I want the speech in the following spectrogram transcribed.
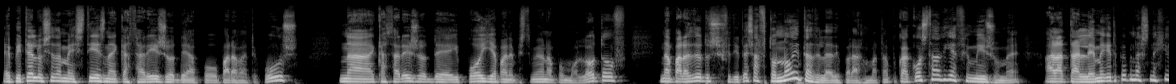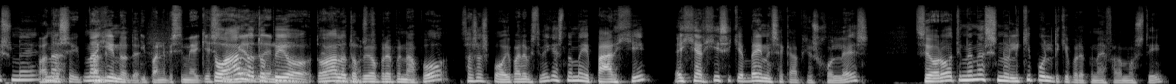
επιτέλους είδαμε αιστείες να εκαθαρίζονται από παραβατικούς, να εκαθαρίζονται υπόγεια πανεπιστημίων από Μολότοφ, να παραδίδονται στους φοιτητές. Αυτονόητα δηλαδή πράγματα που κακώς τα διαφημίζουμε, αλλά τα λέμε γιατί πρέπει να συνεχίσουν Πάντως, να, η να πανε- γίνονται. Η πανεπιστημιακή Το αστυνομία άλλο το, δεν οποίο, το άλλο το οποίο εφαρμόστηκε. πρέπει να πω, θα σας πω, η πανεπιστημιακή αστυνομία υπάρχει, έχει αρχίσει και μπαίνει σε κάποιες σχολές. Θεωρώ ότι είναι ένα συνολική πολιτική που πρέπει να εφαρμοστεί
